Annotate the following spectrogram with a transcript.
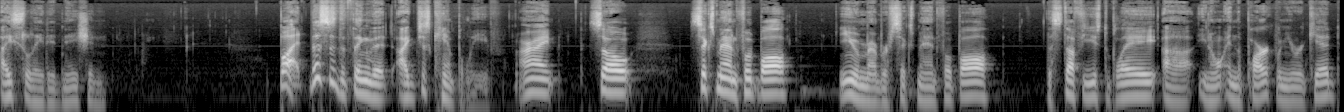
isolated nation. But this is the thing that I just can't believe. All right. So, six man football, you remember six man football, the stuff you used to play, uh, you know, in the park when you were a kid.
